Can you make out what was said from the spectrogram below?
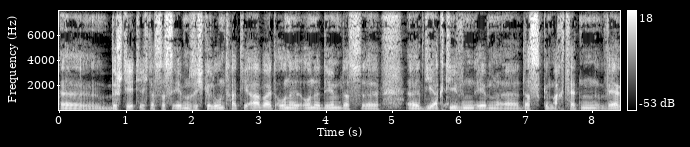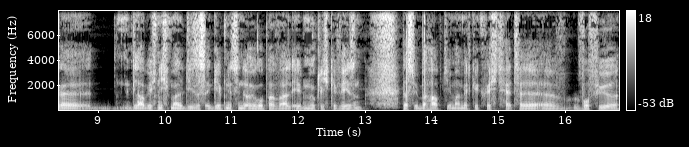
äh, bestätigt, dass das eben sich gelohnt hat, die Arbeit, ohne ohne dem, dass äh, äh, die Aktiven eben äh, das gemacht hätten, wäre, glaube ich, nicht mal dieses Ergebnis in der Europawahl eben möglich gewesen, dass überhaupt jemand mitgekriegt hätte, äh, wofür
